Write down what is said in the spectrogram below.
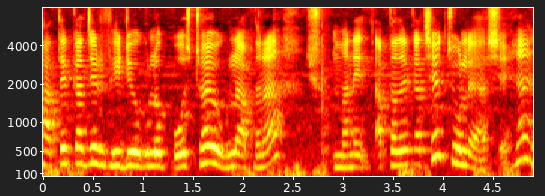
হাতের কাজের ভিডিওগুলো পোস্ট হয় ওগুলো আপনারা মানে আপনাদের কাছে চলে আসে হ্যাঁ?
